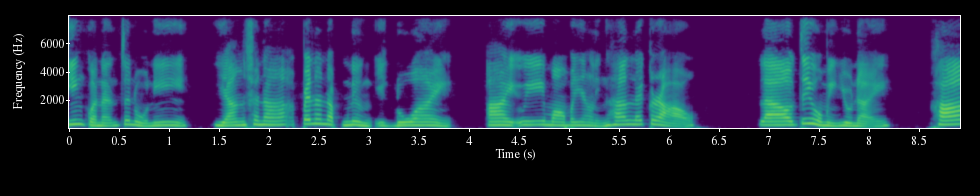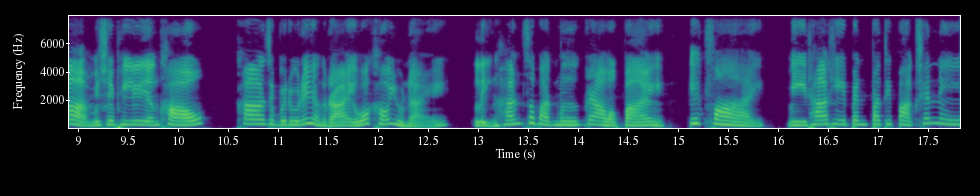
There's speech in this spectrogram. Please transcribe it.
ยิ่งกว่านั้นเจ้าหนูนี่ยังชนะเป็นอันดับหนึ่งอีกด้วย ไอวีมองไปยังหลิงฮั่นและกล่าว แล้วจี้หวหมิงอยู่ไหนข้าไม่ใช่พี่เลี้ยงเขาข้าจะไปดูได้อย่างไรว่าเขาอยู่ไหน หลิงฮั่นสะบัดมือกล่าวออกไป อีกฝ่าย มีท่าทีเป็นปฏิปักษ์เช่นนี้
